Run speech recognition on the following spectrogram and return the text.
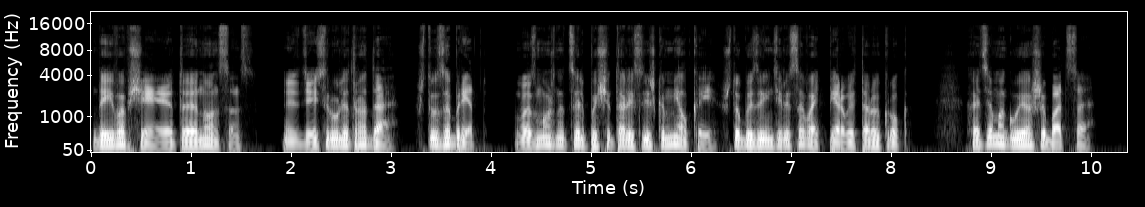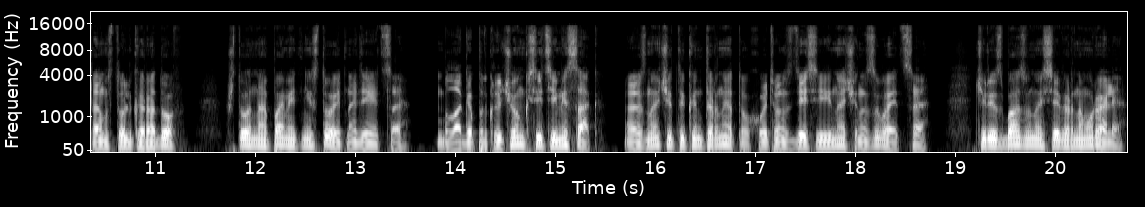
Да и вообще, это нонсенс. Здесь рулят рода. Что за бред? Возможно, цель посчитали слишком мелкой, чтобы заинтересовать первый-второй круг. Хотя могу и ошибаться. Там столько родов, что на память не стоит надеяться. Благо подключен к сети МИСАК, а значит и к интернету, хоть он здесь и иначе называется. Через базу на Северном Урале.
